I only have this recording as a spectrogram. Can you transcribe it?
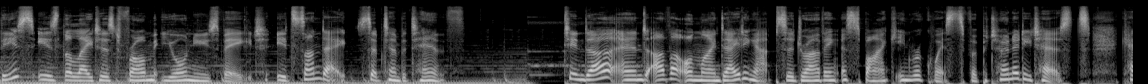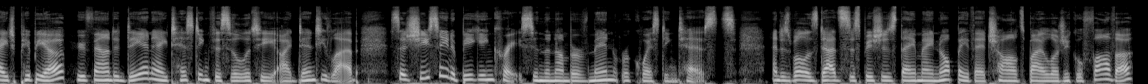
This is the latest from your newsfeed. It's Sunday, September 10th. Tinder and other online dating apps are driving a spike in requests for paternity tests. Kate Pippier, who founded DNA testing facility Identilab, said she's seen a big increase in the number of men requesting tests. And as well as dads suspicious they may not be their child's biological father,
